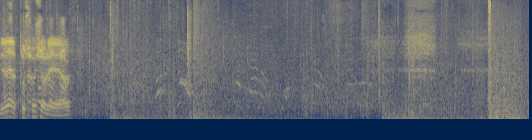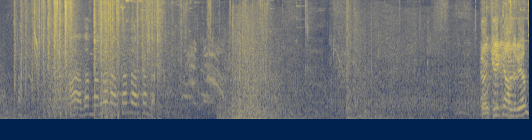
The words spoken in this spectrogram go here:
Neler pusmuş oraya ya. Aa adam var lan arkanda arkanda. Volkin'i kaldırıyorum.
